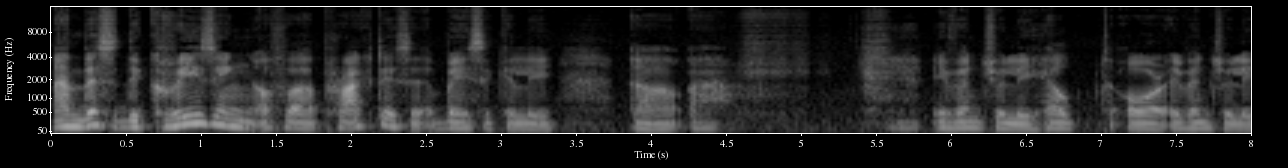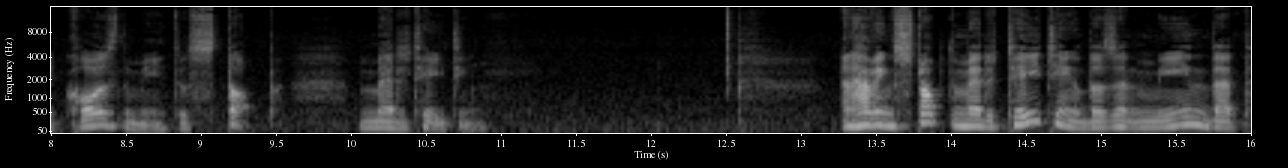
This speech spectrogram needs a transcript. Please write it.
And this decreasing of uh, practice basically uh, uh, eventually helped or eventually caused me to stop meditating. And having stopped meditating doesn't mean that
